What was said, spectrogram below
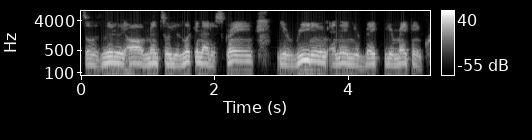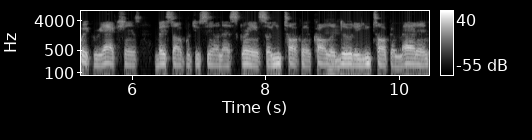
So it's literally mm-hmm. all mental. You're looking at a screen, you're reading, and then you're make, you're making quick reactions based off what you see on that screen. So you talking Call of mm-hmm. Duty, you talking Madden.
